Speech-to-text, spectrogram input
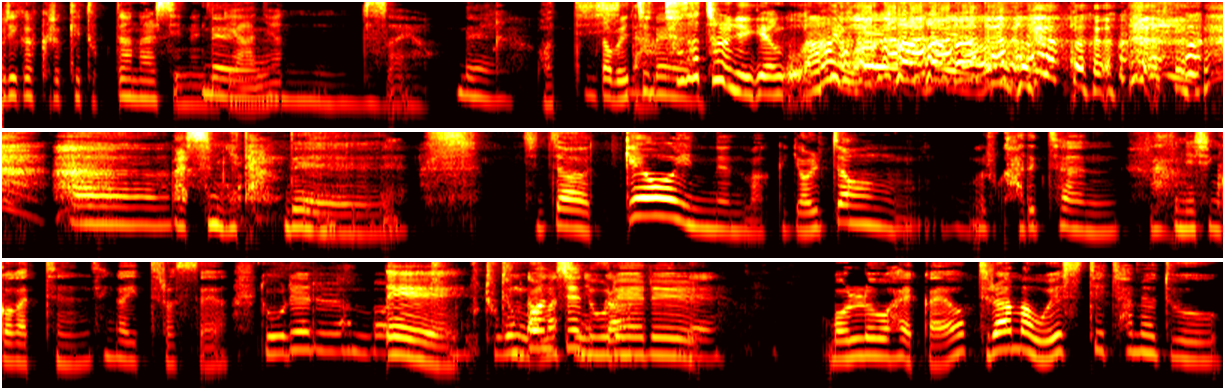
우리가 그렇게 독단할 수 있는 네. 일이 아니었어요. 네. 멋지시다. 나 왠지 네. 투사처럼 얘기한 것 같아요. 아, 아, 맞습니다. 네. 네. 진짜 깨어 있는 막 열정으로 가득 찬 분이신 것 같은 생각이 들었어요. 노래를 한번 네. 두, 두, 두 번째 노래를 네. 뭘로 할까요? 드라마 OST 참여도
